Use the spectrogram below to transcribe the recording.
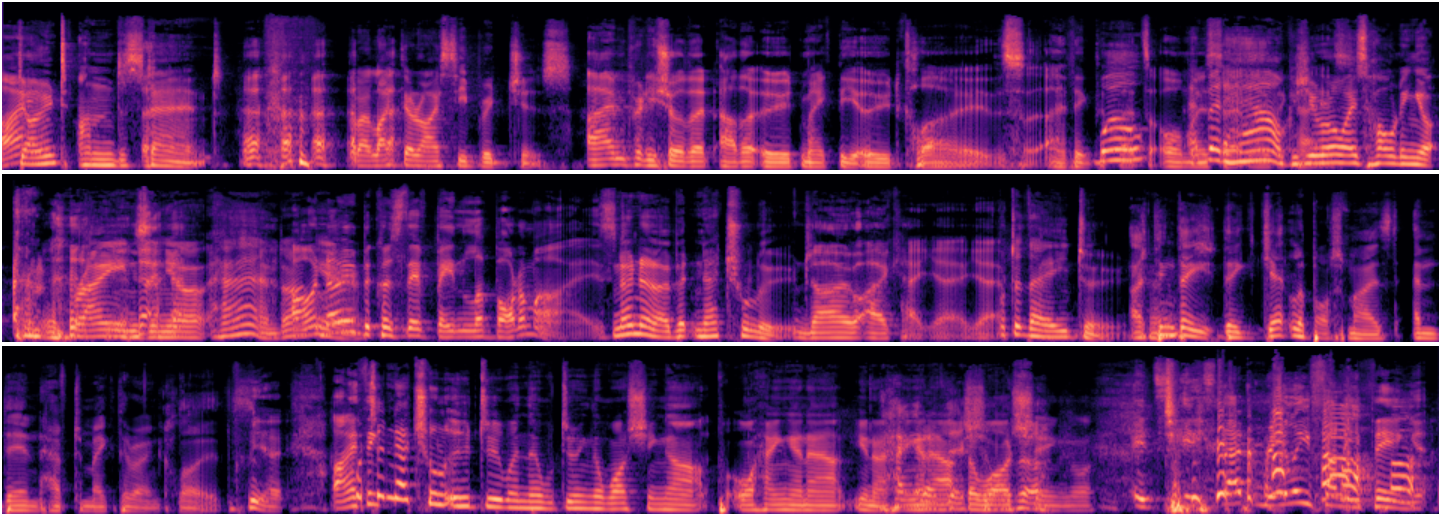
I don't understand, but I like their icy bridges. I'm pretty sure that other ood make the ood clothes. I think that that's almost. but how? Because you're always holding your brains in your hand. Oh aren't no, you? because they've been lobotomized. no, no, no. But natural ood. No, okay, yeah, yeah. What do they do? I think they, they get lobotomized and then have to make their own clothes. yeah. I What think do natural ood do when they're doing the washing up or hanging out? You know, hanging, Hanging out out the shoulder. washing. Or, it's, it's that really funny thing.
